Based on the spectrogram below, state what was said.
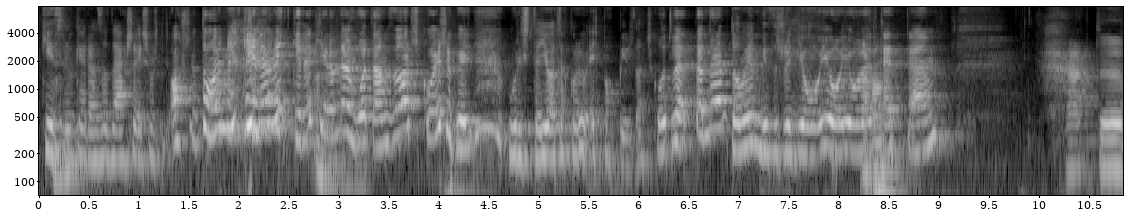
készülünk erre az adásra, és most azt tudom, hogy mit kéne, mit kéne, kéne, nem voltam zacskó, és akkor egy, úristen, jó, hát akkor egy papírzacskót vettem, de nem tudom, én biztos, hogy jó, jó, jól tettem. Hát ö,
